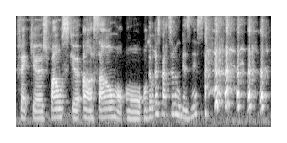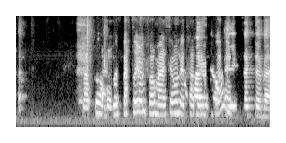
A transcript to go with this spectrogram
Fait que je pense qu'ensemble, on, on devrait se partir une business. on va se partir une formation le 31 octobre. Exactement.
